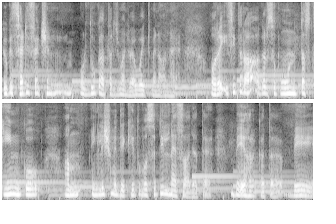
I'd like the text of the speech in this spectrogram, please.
کیونکہ سیٹسفیکشن اردو کا ترجمہ جو ہے وہ اطمینان ہے۔ اور اسی طرح اگر سکون، تسکین کو ہم انگلش میں دیکھیں تو وہ سٹلنیس آ جاتا ہے۔ بے حرکت، بے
